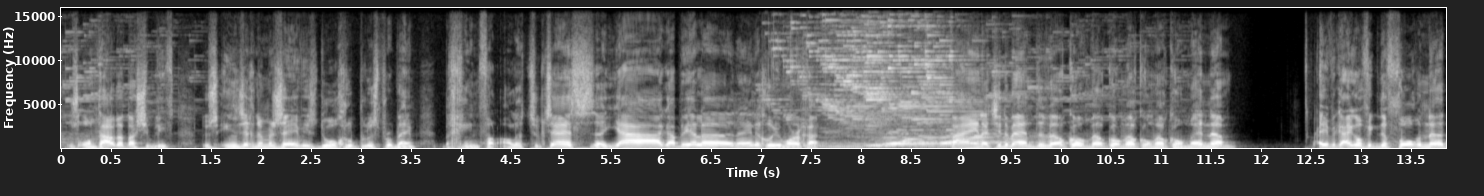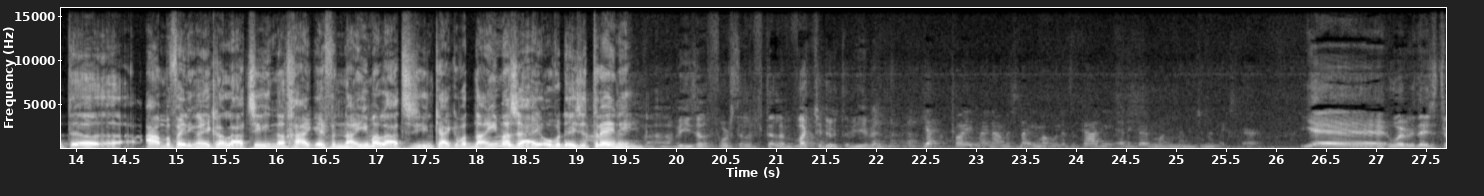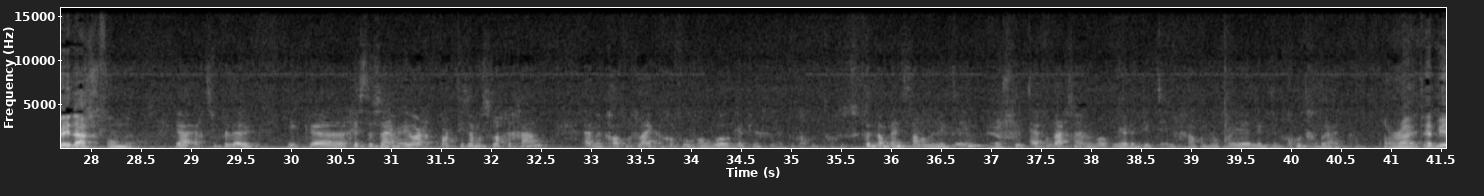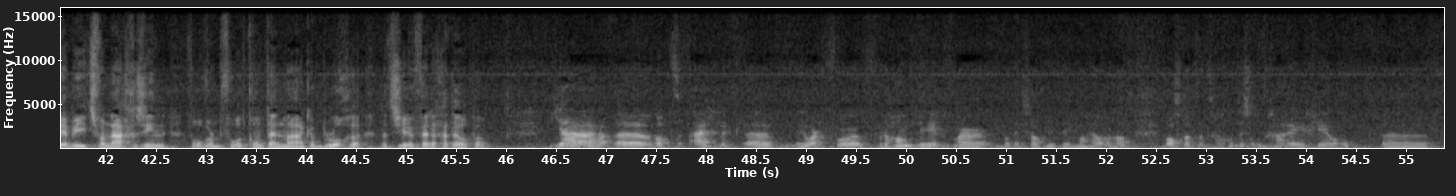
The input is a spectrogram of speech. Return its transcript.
Dus onthoud dat alsjeblieft. Dus inzicht nummer 7 is doelgroep plus probleem. Begin van al het succes. Eh, Ja, Gabrielle, een hele goede morgen. Fijn dat je er bent. Welkom, welkom, welkom, welkom. En ehm, even kijken of ik de volgende eh, aanbeveling aan je kan laten zien. Dan ga ik even Naima laten zien. Kijken wat Naima zei over deze training. Nou, wie jezelf voorstellen, vertellen wat je doet en wie je bent. Ja, hoi, mijn naam is Naima Ouletokadi en ik ben Money Management Expert. Yeah! Hoe heb je deze twee dagen gevonden? Ja, echt superleuk. Ik, eh, gisteren zijn we heel erg praktisch aan de slag gegaan. En ik gaf me gelijk een gevoel van, wow, ik heb hier gelijk een goed, goed fundament staan op LinkedIn. Heel goed. En vandaag zijn we wat meer de diepte ingegaan van hoe kan je LinkedIn goed gebruiken. Alright. Heb je, heb je iets vandaag gezien over bijvoorbeeld content maken, bloggen, dat je verder gaat helpen? Ja, eh, wat eigenlijk eh, heel erg voor, voor de hand ligt, maar wat ik zelf niet helemaal helder had, was dat het goed is om te gaan reageren op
